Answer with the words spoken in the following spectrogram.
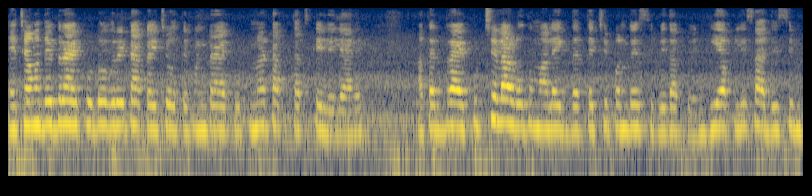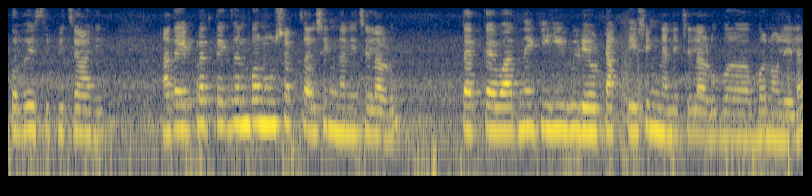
याच्यामध्ये ड्रायफ्रूट वगैरे टाकायचे होते पण ड्रायफ्रूट न टाकताच केलेले आहेत. आता ड्रायफ्रूटचे लाडू तुम्हाला एकदा त्याची पण रेसिपी दाखवेन. ही आपली साधी सिंपल रेसिपीची आहे. आता हे प्रत्येकजण बनवू शकचाल शेंगदाण्याचे लाडू. त्यात काय वाद नाही की ही व्हिडिओ टाकते शेंगदाण्याचे लाडू ब बनवलेला.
